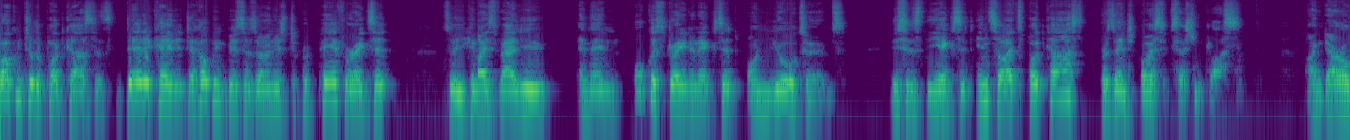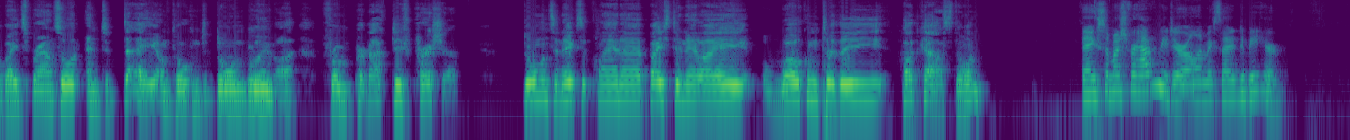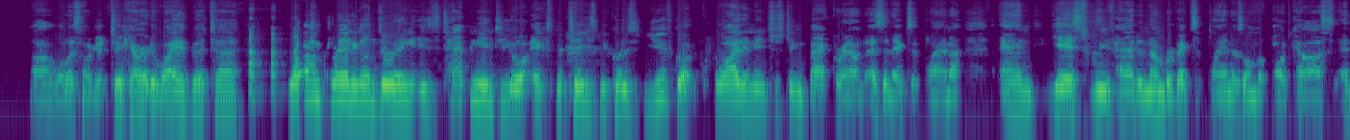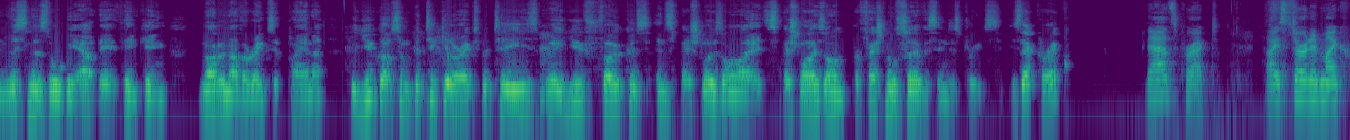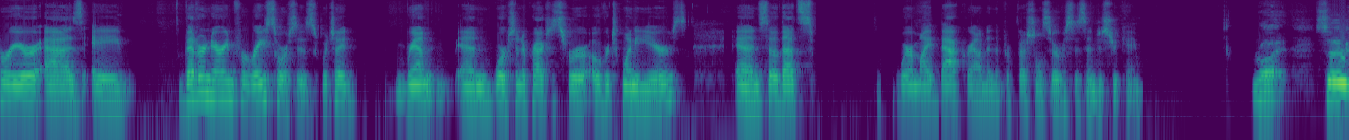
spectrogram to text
Welcome to the podcast that's dedicated to helping business owners to prepare for exit so you can raise value and then orchestrate an exit on your terms. This is the Exit Insights podcast presented by Succession Plus. I'm Daryl Bates Brownsword, and today I'm talking to Dawn Bloomer from Productive Pressure. Dawn's an exit planner based in LA. Welcome to the podcast, Dawn. Thanks so much for having me, Daryl. I'm excited to be here. Uh, well, let's not get too carried away, but uh, what I'm planning on doing is tapping into your expertise because you've got quite an interesting background as an exit planner. And yes, we've had a number of exit planners on the podcast, and listeners will be out there thinking, not another exit planner. But you've got some particular expertise where you focus and specialize on, specialize on professional service industries. Is that correct? That's correct. I started my career as a veterinarian for racehorses, which I ran and worked in a practice for over 20 years. And so that's where my background in the professional services industry came. Right. So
